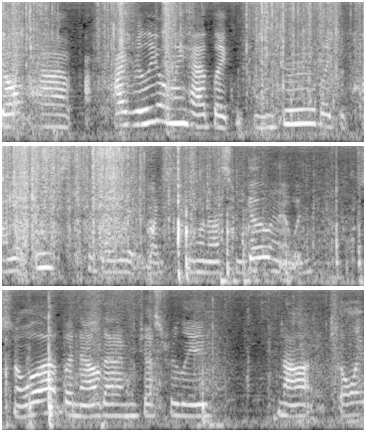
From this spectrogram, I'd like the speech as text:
don't have, I really only had like winter, like the tie-up boots because I would went to school in Oswego and it would snow a lot. But now that I'm just really not going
